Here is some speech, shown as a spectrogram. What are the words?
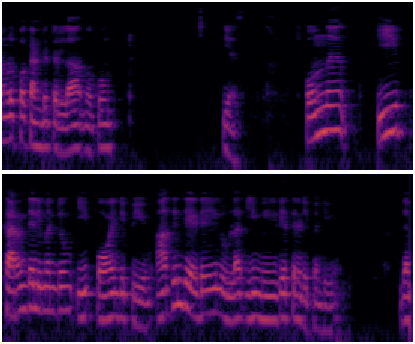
നമ്മളിപ്പോൾ കണ്ടിട്ടുള്ള നോക്കൂ. യെസ് ഒന്ന് ഈ കറണ്ട് എലിമെന്റും ഈ പോയിന്റ് പിയും അതിന്റെ ഇടയിലുള്ള ഈ മീഡിയത്തിനെ ഡിപ്പെൻഡ് ചെയ്യും. The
